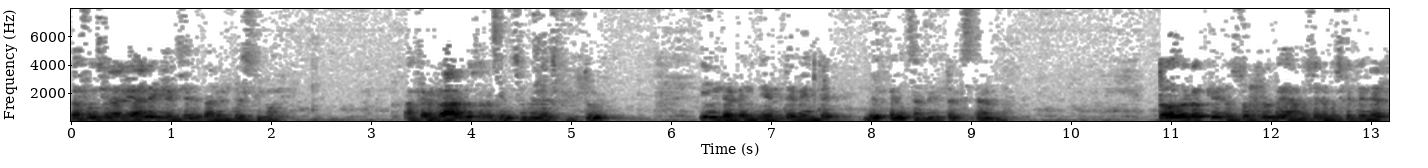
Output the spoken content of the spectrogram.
La funcionalidad de la iglesia es dar el testimonio, aferrarnos a lo que enseña la escritura, independientemente del pensamiento externo. Todo lo que nosotros veamos tenemos que tener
